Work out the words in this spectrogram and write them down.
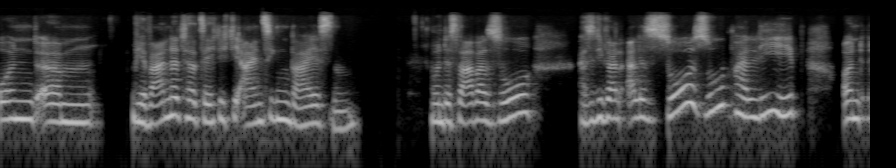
Und ähm, wir waren da tatsächlich die einzigen Weißen. Und es war aber so, also die waren alles so super lieb und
